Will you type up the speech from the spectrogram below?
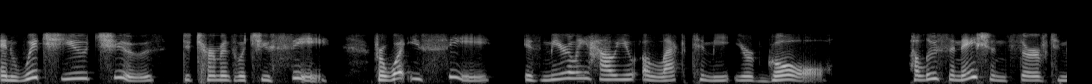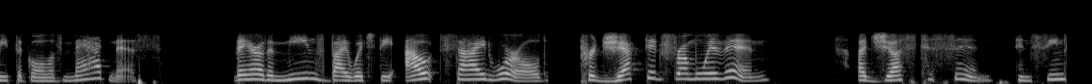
and which you choose determines what you see. For what you see is merely how you elect to meet your goal. Hallucinations serve to meet the goal of madness. They are the means by which the outside world, projected from within, adjusts to sin and seems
